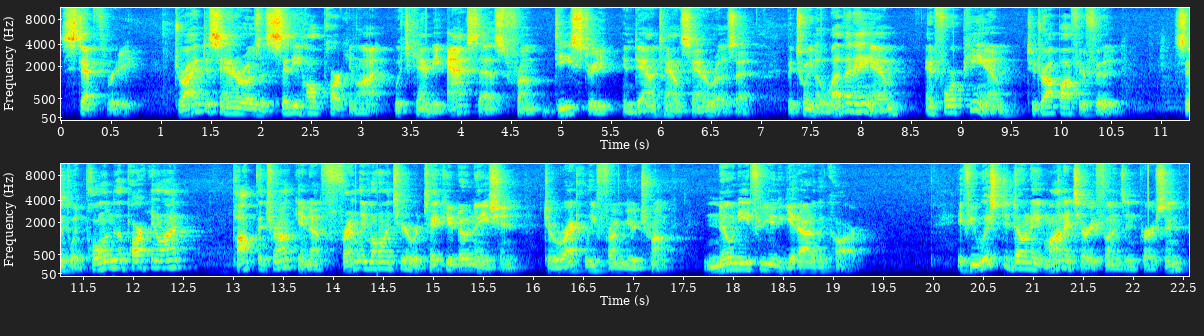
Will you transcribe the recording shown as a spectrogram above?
Step 3. Drive to Santa Rosa City Hall parking lot, which can be accessed from D Street in downtown Santa Rosa between 11 a.m. and 4 p.m. to drop off your food. Simply pull into the parking lot, pop the trunk, and a friendly volunteer will take your donation directly from your trunk. No need for you to get out of the car. If you wish to donate monetary funds in person,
